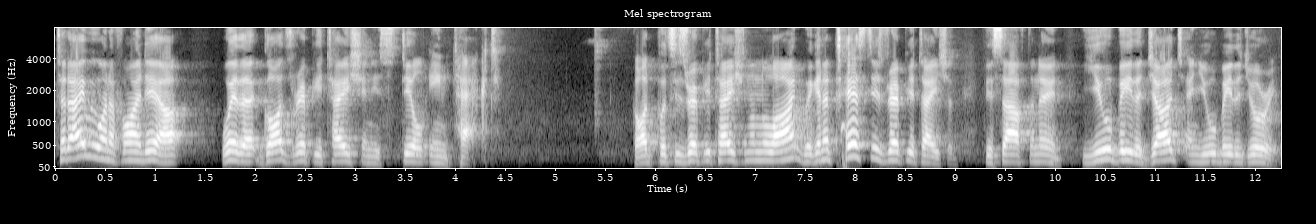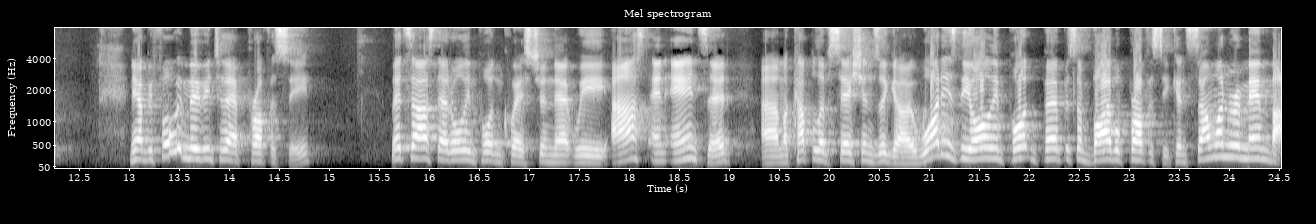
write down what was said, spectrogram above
today we want to find out whether God's reputation is still intact. God puts his reputation on the line. We're going to test his reputation this afternoon. You will be the judge and you will be the jury. Now, before we move into that prophecy, let's ask that all important question that we asked and answered um, a couple of sessions ago. What is the all important purpose of Bible prophecy? Can someone remember?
